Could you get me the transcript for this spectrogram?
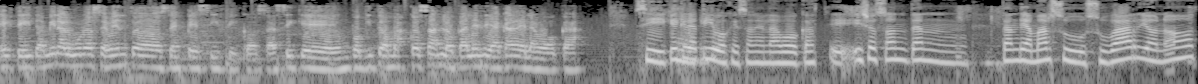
este, y también algunos eventos específicos. Así que un poquito más cosas locales de acá de la boca. Sí, qué creativos que son en la boca. Eh, ellos son tan tan de amar su, su barrio, ¿no?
